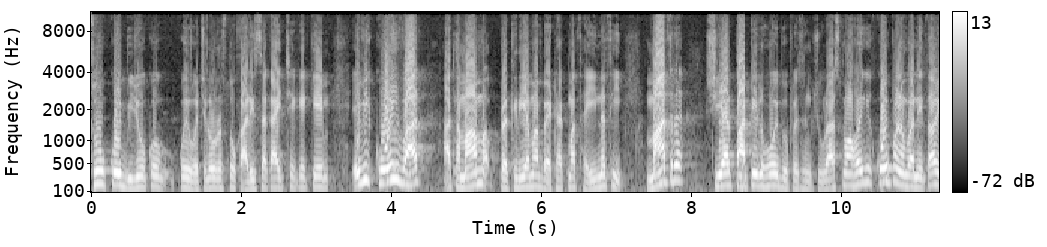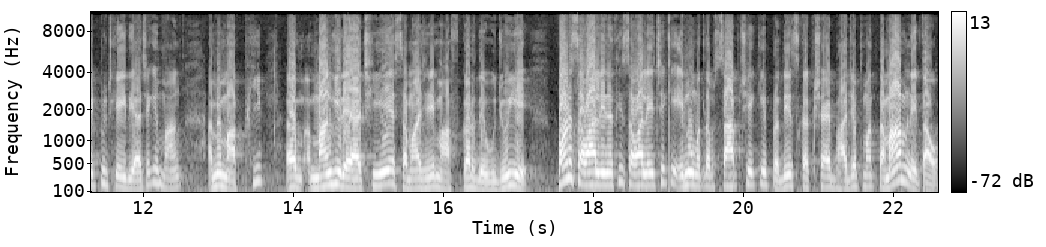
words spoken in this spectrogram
શું કોઈ બીજો કોઈ વચલો રસ્તો કાઢી શકાય છે કે કેમ? એવી કોઈ વાત આ તમામ પ્રક્રિયામાં બેઠકમાં થઈ નથી. માત્ર સી પાટીલ હોય, ભૂપેન્દ્રસિંહ ચુડાસમા હોય કે કોઈ પણ એવા નેતાઓ, એટલું જ કહી રહ્યા છે કે માંગ, અમે માફી માંગી રહ્યા છીએ, સમાજને માફ કરી દેવું જોઈએ. પણ સવાલ એ નથી, સવાલ એ છે કે એનો મતલબ સાફ છે કે પ્રદેશ કક્ષાએ ભાજપમાં તમામ નેતાઓ,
